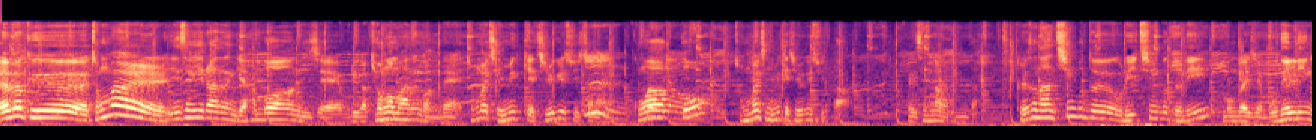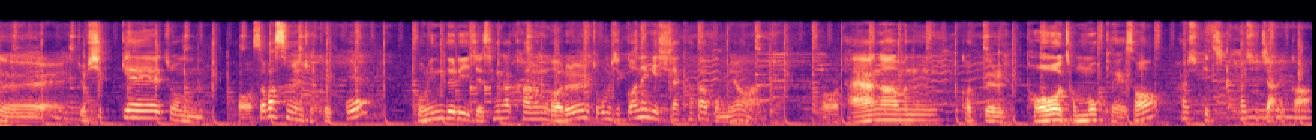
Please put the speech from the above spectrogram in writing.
왜냐면 그 정말 인생이라는 게 한번 이제 우리가 경험하는 건데 정말 재밌게 즐길 수 있잖아요. 음, 공학도 그럼요. 정말 재밌게 즐길 수 있다. 그렇게 생각을 합니다. 그래서 난 친구들 우리 친구들이 뭔가 이제 모델링을 음. 좀 쉽게 좀 어, 써봤으면 좋겠고 본인들이 이제 생각하는 거를 조금씩 꺼내기 시작하다 보면 어, 다양한 것들을 더 접목해서 할 수 있지, 할 수 있지 않을까.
